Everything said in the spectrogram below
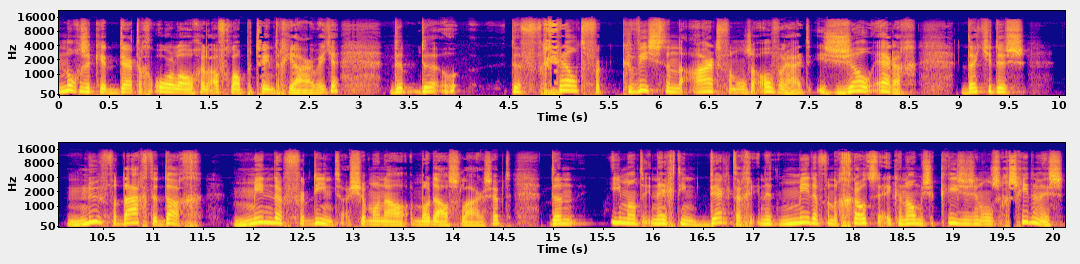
nog eens een keer 30 oorlogen de afgelopen 20 jaar, weet je. De, de, de geldverkwistende aard van onze overheid is zo erg dat je dus nu vandaag de dag minder verdient als je modaal, modaal salaris hebt dan iemand in 1930 in het midden van de grootste economische crisis in onze geschiedenis.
